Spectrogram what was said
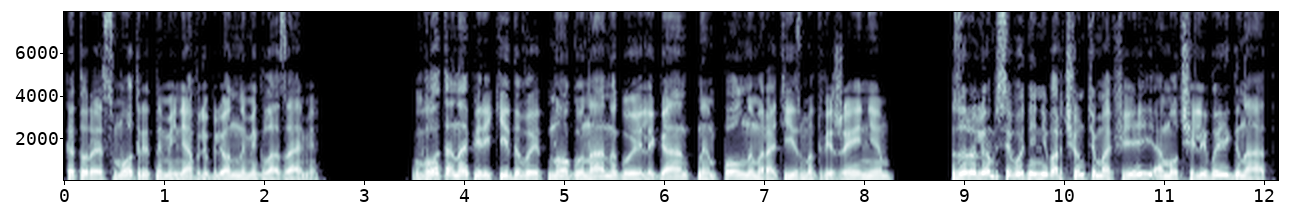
которая смотрит на меня влюбленными глазами. Вот она перекидывает ногу на ногу элегантным, полным эротизма движением. За рулем сегодня не ворчун Тимофей, а молчаливый Игнат,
